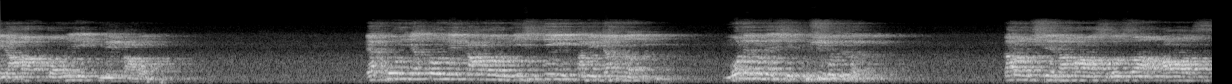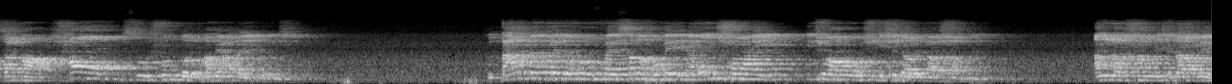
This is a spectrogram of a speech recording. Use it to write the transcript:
যে আমার তো অনেক নেক আমল। এখন এত নেক আমল নিশ্চিত আমি জান্নাতি। মনে মনে সে খুশি হতে থাকবে। কারণ সে নামাজ, রোজা, হজ, জাকাত সব কিছু সুন্দরভাবে আদায় করেছে। তার ব্যাপারে যখন ফয়সালা হবে, এমন সময় কিছু মানুষ এসে যাবে তার সামনে। আল্লাহর সামনে এসে দাঁড়াবে।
